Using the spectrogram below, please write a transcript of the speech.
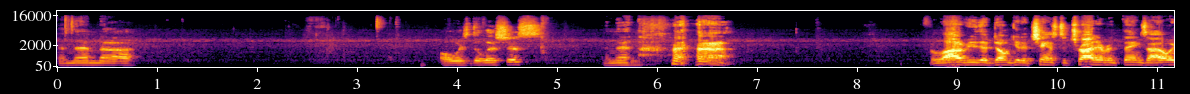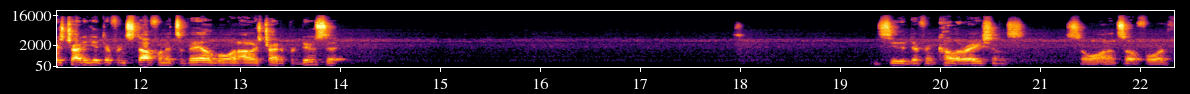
And then, uh, always delicious. And then, a lot of you that don't get a chance to try different things, I always try to get different stuff when it's available and I always try to produce it. And see the different colorations, so on and so forth.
